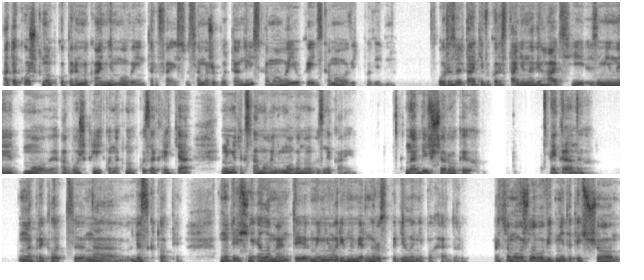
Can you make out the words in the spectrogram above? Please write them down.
а також кнопку перемикання мови інтерфейсу. Це може бути англійська мова і українська мова відповідно. У результаті використання навігації, зміни мови або ж кліку на кнопку закриття, меню так само анімовано зникає. На більш широких екранах, наприклад, на десктопі, внутрішні елементи меню рівномірно розподілені по хедеру. При цьому важливо відмітити, що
